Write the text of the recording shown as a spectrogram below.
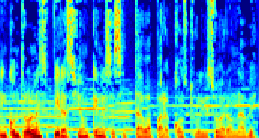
encontró la inspiración que necesitaba para construir su aeronave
